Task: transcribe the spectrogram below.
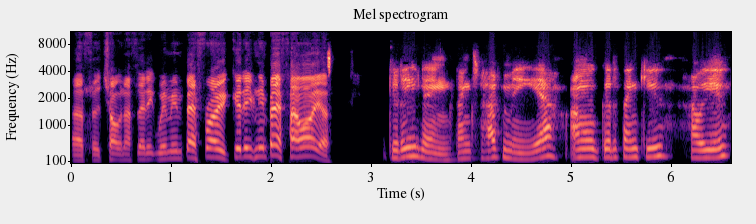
for Charlton Athletic women, Beth Roe. Good evening, Beth. How are you? Good evening. Thanks for having me. Yeah, I'm all good. Thank you. How are you?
